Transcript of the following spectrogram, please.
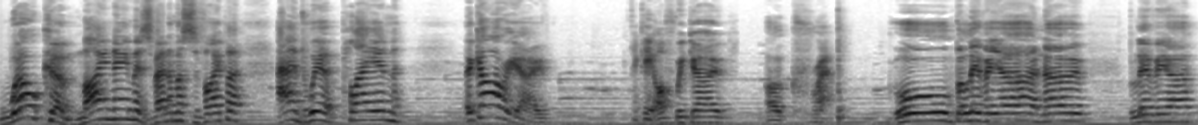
Welcome, my name is Venomous Seviper and we're playing Agar.io. Okay, off we go. Oh crap. Oh, Bolivia, no. Bolivia.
